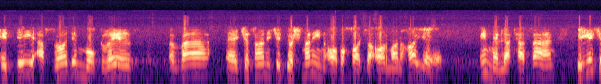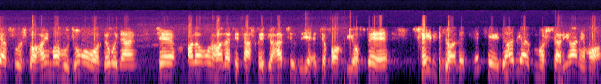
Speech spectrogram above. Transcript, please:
عده افراد مقرز و کسانی که دشمن این آب و خاک و آرمانهای این ملت هستند به یکی از فروشگاه های ما هجوم آورده بودن که حالا اون حالت تخریب یا هر چیزی اتفاق بیفته. خیلی جالب تعدادی از مشتریان ما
